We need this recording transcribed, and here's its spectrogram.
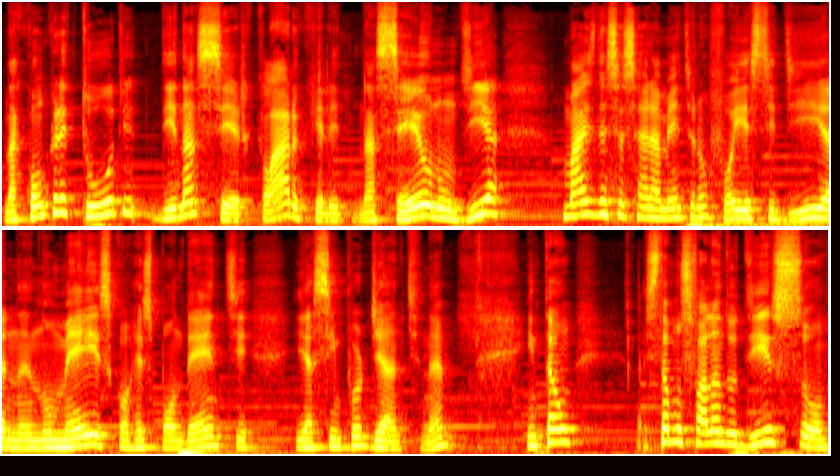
na concretude de nascer. Claro que ele nasceu num dia, mas necessariamente não foi esse dia, né, no mês correspondente e assim por diante, né? Então, estamos falando disso,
